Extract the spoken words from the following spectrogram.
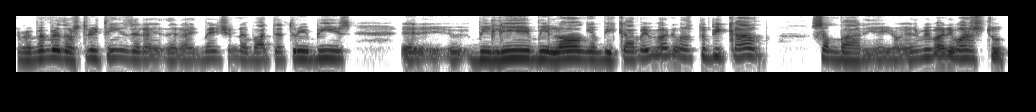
remember those three things that I that I mentioned about the three B's: uh, believe, belong, and become. Everybody wants to become somebody. You know, everybody wants to,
